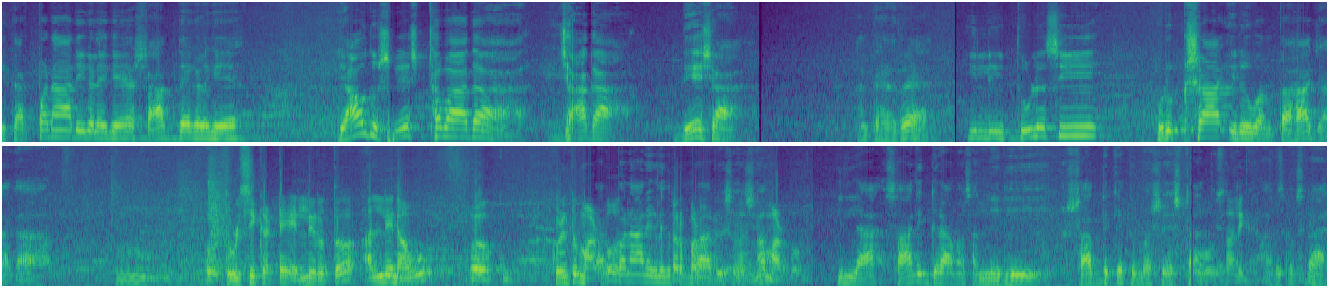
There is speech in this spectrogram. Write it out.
ಈ ತರ್ಪಣಾದಿಗಳಿಗೆ ಶ್ರಾದ್ದಗಳಿಗೆ ಯಾವುದು ಶ್ರೇಷ್ಠವಾದ ಜಾಗ ದೇಶ ಅಂತ ಹೇಳಿದ್ರೆ ಇಲ್ಲಿ ತುಳಸಿ ವೃಕ್ಷ ಇರುವಂತಹ ಜಾಗ. ತುಳಸಿ ಕಟ್ಟೆ ಎಲ್ಲಿರುತ್ತೋ ಅಲ್ಲಿ ನಾವು ಕುಳಿತು ಮಾಡಬಹುದು. ಮಾಡಬಹುದು ಇಲ್ಲ ಸಾಲಿಗ್ರಾಮ ಸನ್ನಿಧಿ ಶ್ರಾದ್ದಕ್ಕೆ ತುಂಬ ಶ್ರೇಷ್ಠ. ಅದಕ್ಕೋಸ್ಕರ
